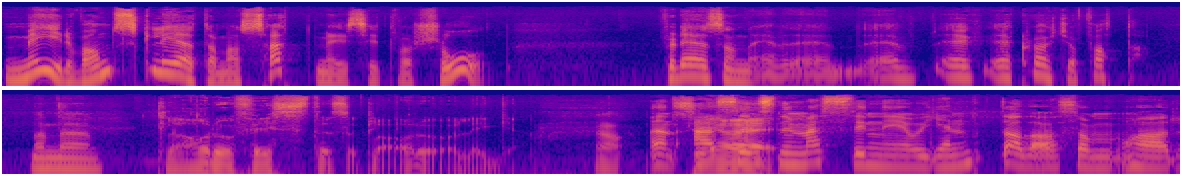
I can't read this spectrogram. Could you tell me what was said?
mer vanskeligheter med å sette meg i situasjonen. For det er sånn Jeg, jeg, jeg, jeg klarer ikke å fatte. Men eh, Klarer du å fiste, så klarer du å ligge. Men jeg jeg- syns nå mest synd i jenta da, som har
